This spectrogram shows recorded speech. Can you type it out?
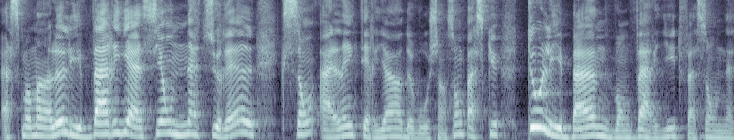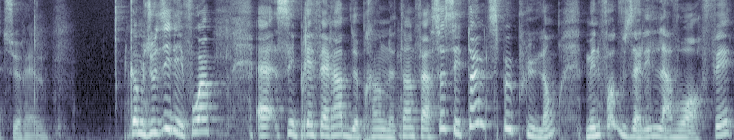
à, ce moment-là les variations naturelles qui sont à l'intérieur de vos chansons parce que tous les bands vont varier de façon naturelle. Comme je vous dis des fois, euh, c'est préférable de prendre le temps de faire ça. C'est un petit peu plus long, mais une fois que vous allez l'avoir fait,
